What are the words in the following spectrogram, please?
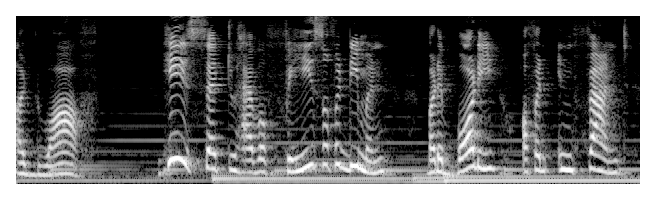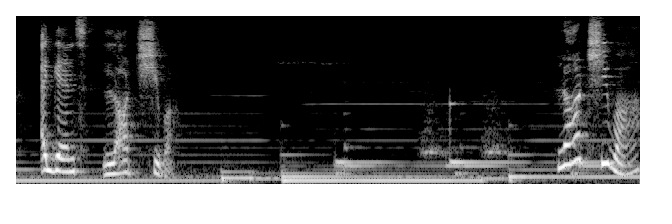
a dwarf. He is said to have a face of a demon but a body of an infant against Lord Shiva. Lord Shiva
